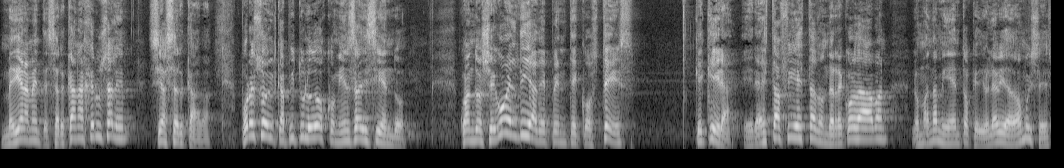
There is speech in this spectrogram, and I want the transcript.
medianamente cercana a Jerusalén se acercaba. Por eso el capítulo 2 comienza diciendo, cuando llegó el día de Pentecostés, ¿qué era? Era esta fiesta donde recordaban los mandamientos que Dios le había dado a Moisés.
